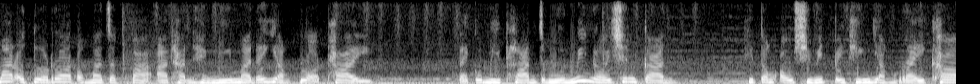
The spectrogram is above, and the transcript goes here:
มารถเอาตัวรอดออกมาจากป่าอาถรรพ์แห่งนี้มาได้อย่างปลอดภัย แต่ก็มีพลานจำนวนไม่น้อยเช่นกัน ที่ต้องเอาชีวิตไปทิ้งอย่างไร้ค่า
